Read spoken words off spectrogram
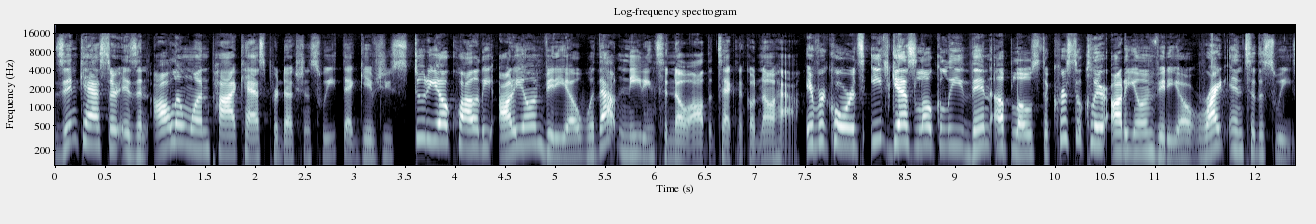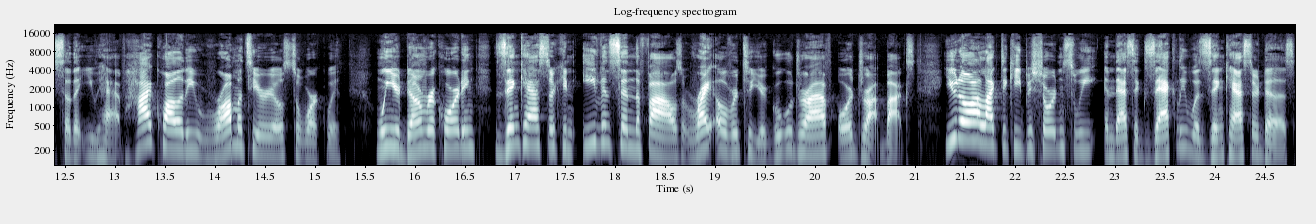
Zencastr is an all in one podcast production suite that gives you studio quality audio and video without needing to know all the technical know how. It records each guest locally, then uploads the crystal clear audio and video right into the suite so that you have high quality raw materials to work with. When you're done recording, Zencastr can even send the files right over to your Google Drive or Dropbox. You know, I like to keep it short and sweet, and that's exactly what Zencastr does.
